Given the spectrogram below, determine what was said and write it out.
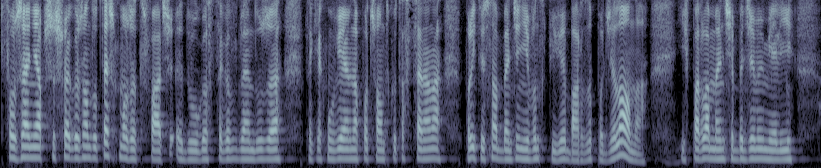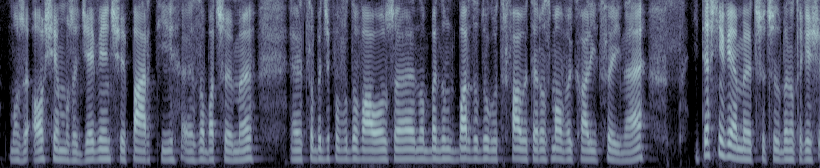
tworzenia przyszłego rządu też może trwać długo, z tego względu, że tak jak mówiłem na początku, ta scena polityczna będzie niewątpliwie bardzo podzielona. I w parlamencie parlamencie będziemy mieli może 8, może 9 partii, e, zobaczymy, e, co będzie powodowało, że no będą bardzo długo trwały te rozmowy koalicyjne. I też nie wiemy, czy, czy będą to jakieś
